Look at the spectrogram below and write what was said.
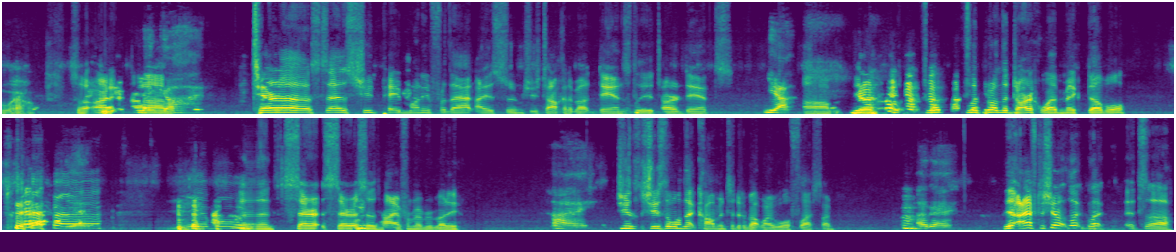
Wow. So all right, Oh my um, god. Tara says she'd pay money for that. I assume she's talking about Dan's leotard dance. Yeah. Um, Yeah. flip, flip it on the dark web, make double, yeah, and then Sarah Sarah says hi from everybody. Hi. She's she's the one that commented about my wolf last time. Okay. Yeah, I have to show it. Look, look, it's uh,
